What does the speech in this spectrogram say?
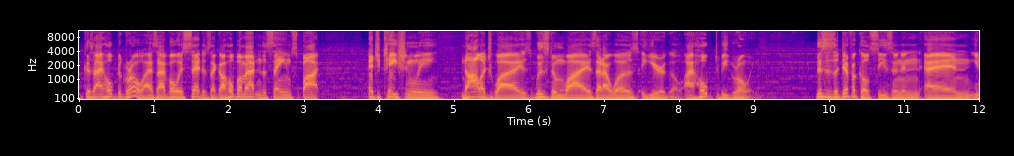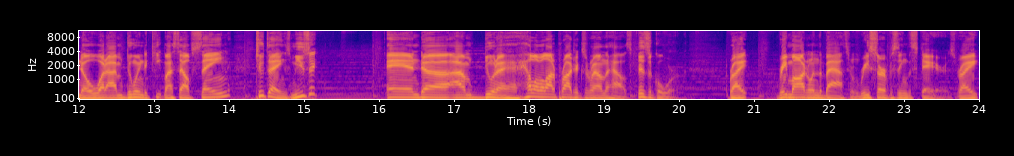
because I hope to grow. As I've always said, it's like I hope I'm out in the same spot educationally, knowledge-wise, wisdom-wise that I was a year ago. I hope to be growing. This is a difficult season and and you know what I'm doing to keep myself sane. Two things: music and uh, I'm doing a hell of a lot of projects around the house, physical work, right? Remodeling the bathroom, resurfacing the stairs, right?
